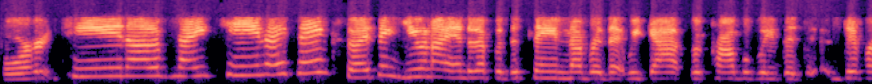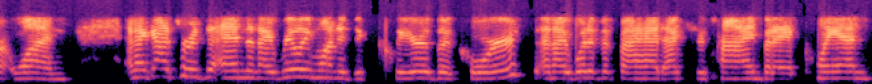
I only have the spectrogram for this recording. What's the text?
14 out of 19, I think. So I think you and I ended up with the same number that we got, but probably the d- different ones. And I got towards the end and I really wanted to clear the course. And I would have if I had extra time, but I had planned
